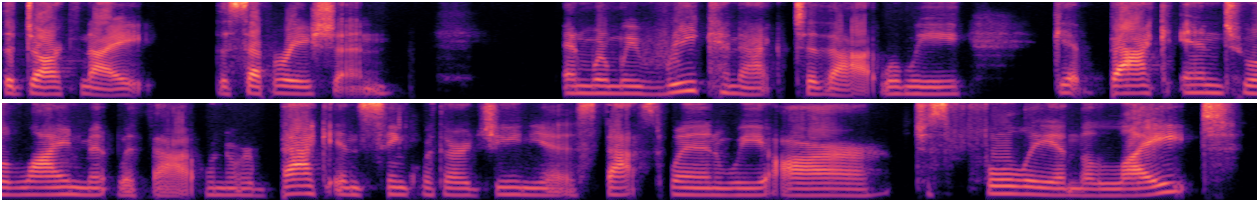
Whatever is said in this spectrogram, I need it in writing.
the dark night, the separation. And when we reconnect to that, when we get back into alignment with that, when we're back in sync with our genius, that's when we are just fully in the light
